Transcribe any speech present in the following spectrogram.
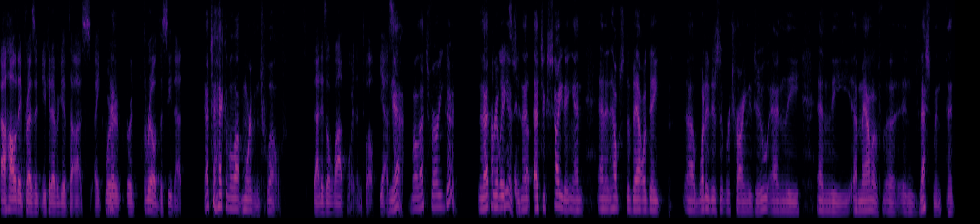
uh, holiday present you could ever give to us. Like we're we're thrilled to see that. That's a heck of a lot more than twelve. That is a lot more than 12. Yes. Yeah. Well, that's very good. That really is, and that, that's exciting, and and it helps to validate uh, what it is that we're trying to do, and the and the amount of uh, investment that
